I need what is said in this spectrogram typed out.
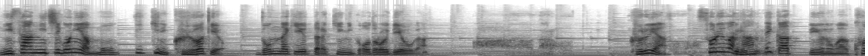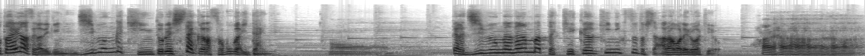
2、3日後にはもう一気に来るわけよ。どんだけ言ったら筋肉驚いてようが。ああ、なるほど。来るやん。それはなんでかっていうのが答え合わせができんねん。自分が筋トレしたからそこが痛いねん。だから自分が頑張った結果が筋肉痛として現れるわけよ。はいはいはいは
